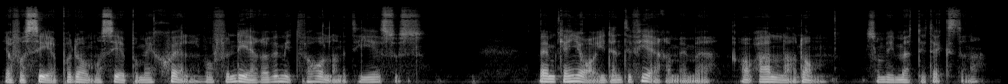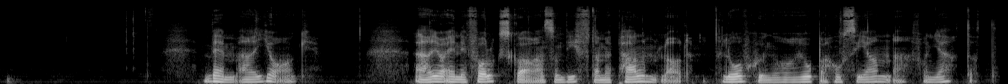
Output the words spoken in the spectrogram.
Jag får se på dem och se på mig själv och fundera över mitt förhållande till Jesus. Vem kan jag identifiera mig med av alla dem som vi mött i texterna? Vem är jag? Är jag en i folkskaran som viftar med palmblad, lovsjunger och ropar Hosianna från hjärtat?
